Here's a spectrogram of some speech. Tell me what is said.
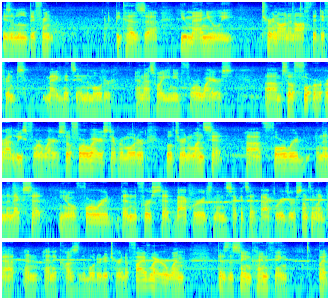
is a little different because uh, you manually turn on and off the different magnets in the motor, and that's why you need four wires. Um, so four, or at least four wires. So a four wire stepper motor will turn one set uh, forward and then the next set you know forward then the first set backwards and then the second set backwards or something like that. And and it causes the motor to turn a five wire one does the same kind of thing but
